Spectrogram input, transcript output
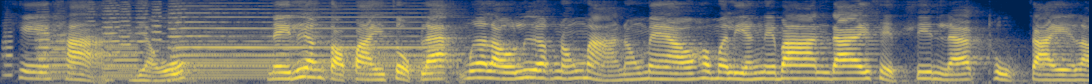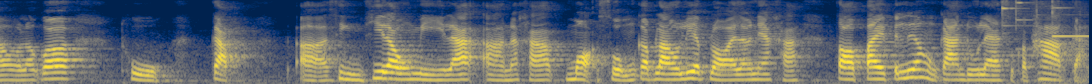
โอเคค่ะ เดี๋ยวในเรื่องต่อไปจบและเมื่อเราเลือกน้องหมาน้องแมวเข้ามาเลี้ยงในบ้านได้เสร็จสิ้นและถูกใจเราแล้วก็ถูกกับสิ่งที่เรามีและอ่านะคะ เหมาะสมกับเราเรียบร้อยแล้วเนี่ยค่ะ ต่อไปเป็นเรื่องของการดูแลสุขภาพกัน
